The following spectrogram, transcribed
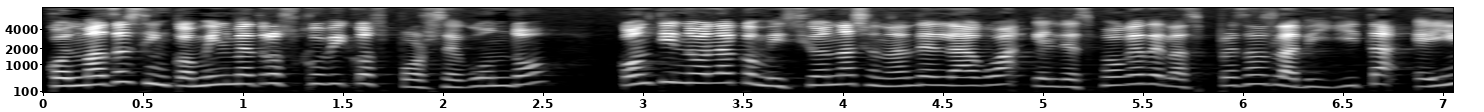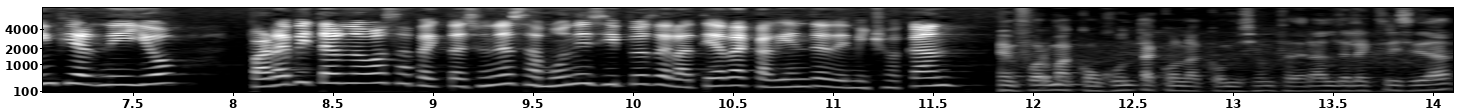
Con más de 5.000 metros cúbicos por segundo, continúa la Comisión Nacional del Agua el desfogue de las presas La Villita e Infiernillo para evitar nuevas afectaciones a municipios de la Tierra Caliente de Michoacán. En forma conjunta con la Comisión Federal de Electricidad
